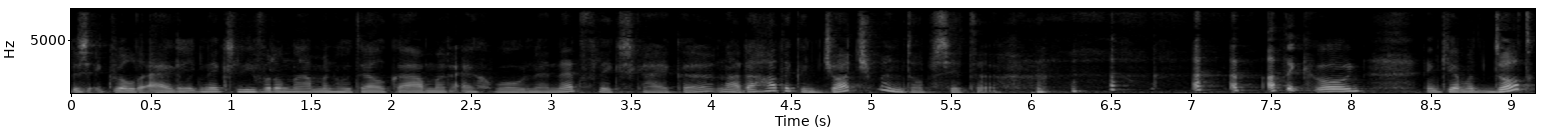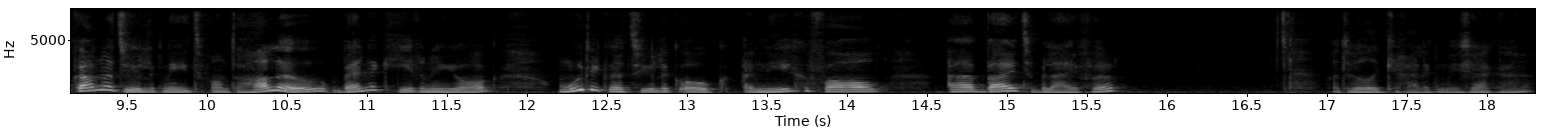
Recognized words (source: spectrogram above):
Dus ik wilde eigenlijk niks liever dan naar mijn hotelkamer en gewoon Netflix kijken. Nou, daar had ik een judgment op zitten. had ik gewoon. Denk ja, maar dat kan natuurlijk niet. Want hallo, ben ik hier in New York? Moet ik natuurlijk ook in ieder geval uh, buiten blijven. Wat wil ik er eigenlijk mee zeggen?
